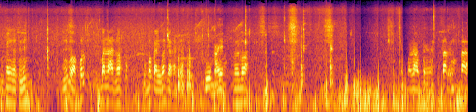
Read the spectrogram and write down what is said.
ดู ใครกระตื้นหรือบอกเขาบรรลัดเนาะผมว่ไก่บ้างจากไหนโอ้ไก่เงินว่ามาลาบไปฟากฟาก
